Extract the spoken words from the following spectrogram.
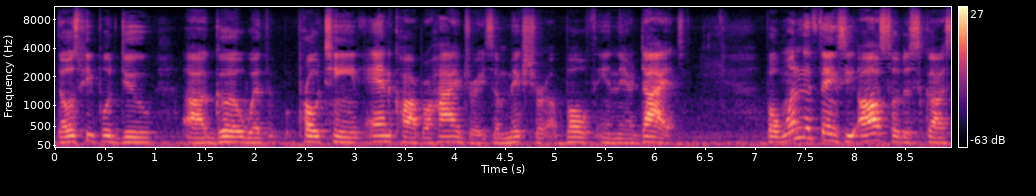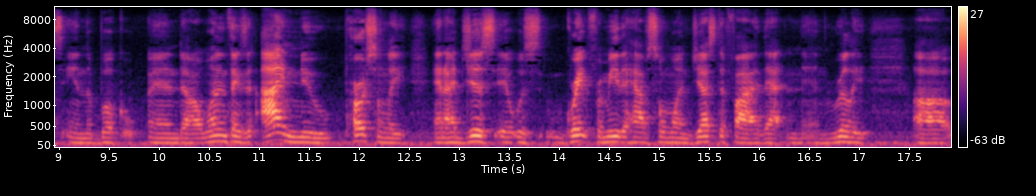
Those people do uh, good with protein and carbohydrates, a mixture of both in their diets. But one of the things he also discussed in the book, and uh, one of the things that I knew personally, and I just, it was great for me to have someone justify that and, and really, uh,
